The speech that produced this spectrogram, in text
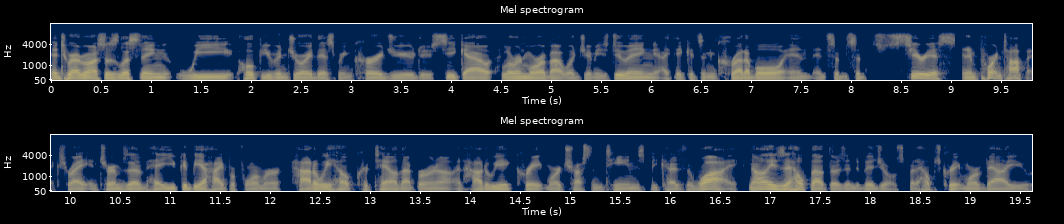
And to everyone else who's listening, we hope you've enjoyed this. We encourage you to seek out, learn more about what Jimmy's doing. I think it's incredible and, and some, some serious and important topics, right? In terms of, hey, you could be a high performer. How do we help curtail that burnout? And how do we create more trust in teams? Because the why, not only does it help out those individuals, but it helps create more value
